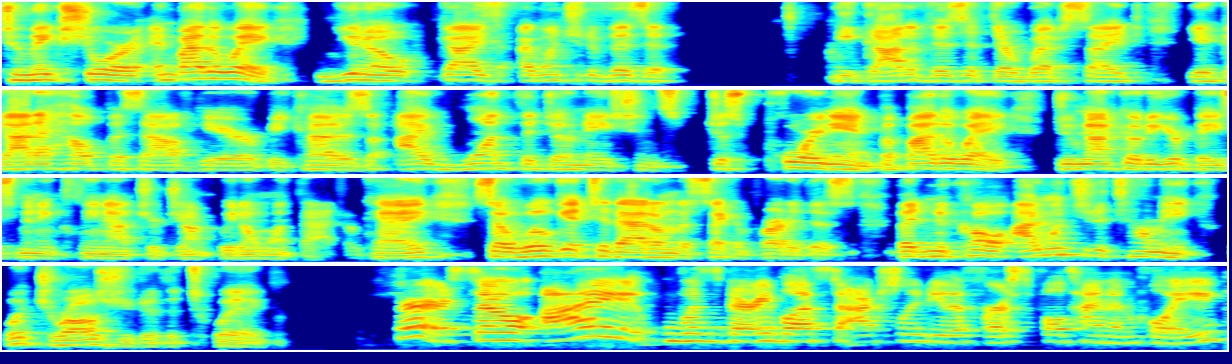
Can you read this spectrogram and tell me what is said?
to make sure, and by the way, you know, guys, I want you to visit you got to visit their website. You got to help us out here because I want the donations just pouring in. But by the way, do not go to your basement and clean out your junk. We don't want that. Okay. So we'll get to that on the second part of this. But Nicole, I want you to tell me what draws you to the twig. Sure. So I was very blessed to actually be the first full time employee.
